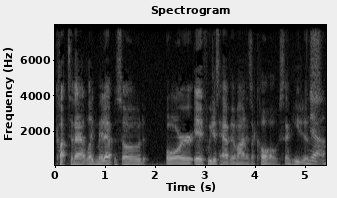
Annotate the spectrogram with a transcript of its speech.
cut to that like mid episode or if we just have him on as a co-host and he just yeah.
